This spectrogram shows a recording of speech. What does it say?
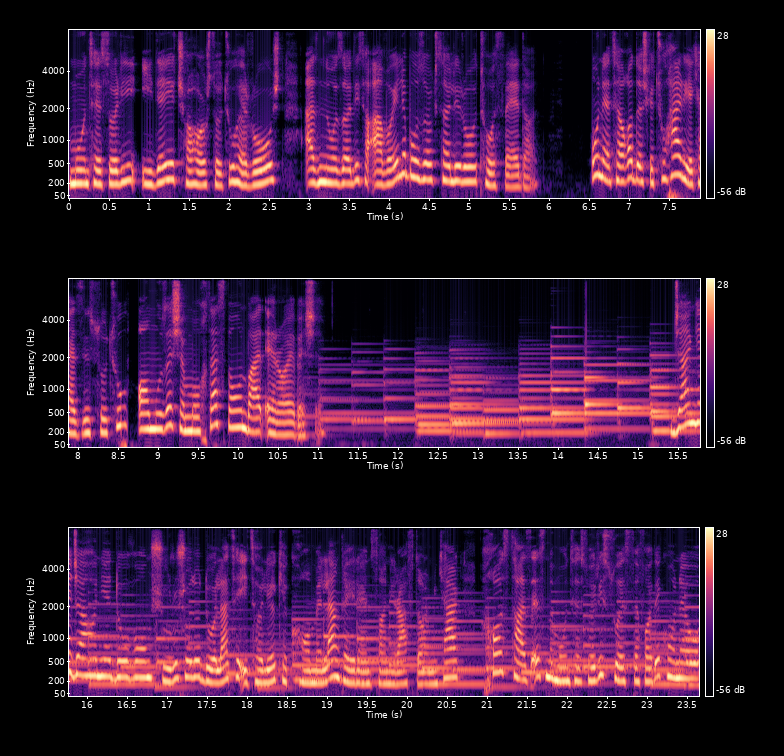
مونتسوری ایده چهار سطوح رشد از نوزادی تا اوایل بزرگسالی رو توسعه داد. اون اعتقاد داشت که تو هر یک از این سطوح آموزش مختص به اون باید ارائه بشه. جنگ جهانی دوم شروع شد و دولت ایتالیا که کاملا غیر انسانی رفتار می‌کرد خواست از اسم مونتسوری سوء استفاده کنه و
